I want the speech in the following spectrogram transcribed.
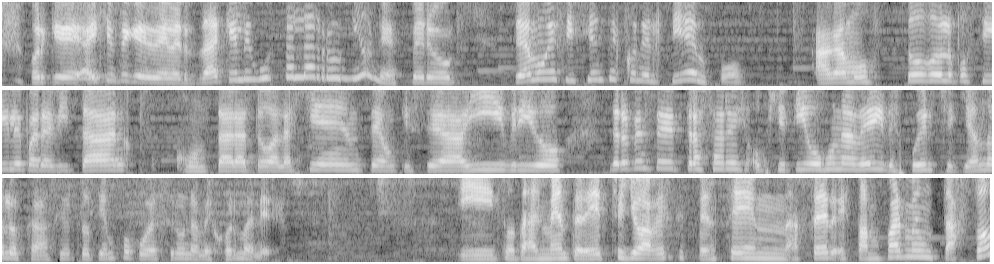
Porque hay gente que de verdad que le gustan las reuniones, pero seamos eficientes con el tiempo. Hagamos todo lo posible para evitar juntar a toda la gente, aunque sea híbrido. De repente trazar objetivos una vez y después ir chequeándolos cada cierto tiempo puede ser una mejor manera. Sí, totalmente. De hecho, yo a veces pensé en hacer, estamparme un tazón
